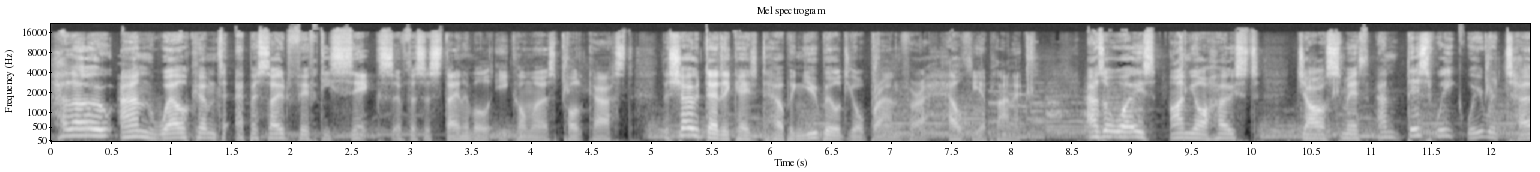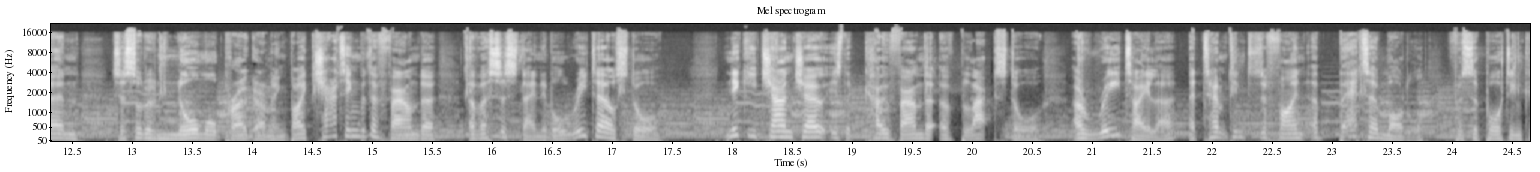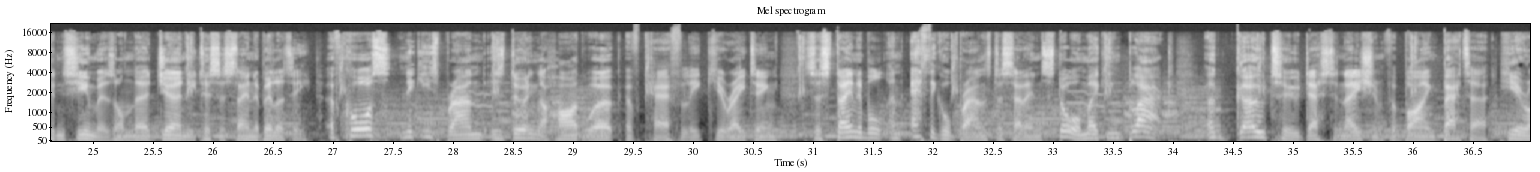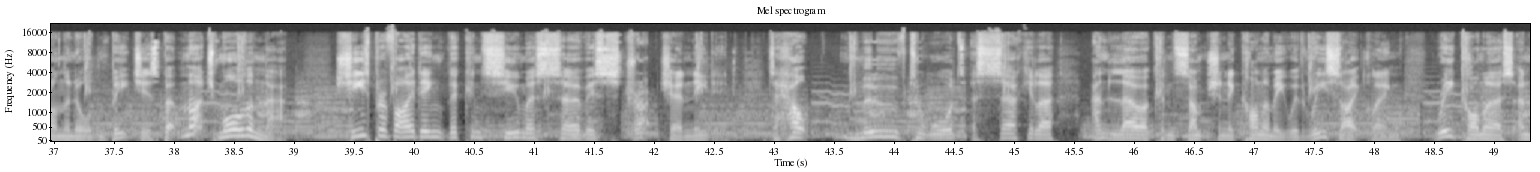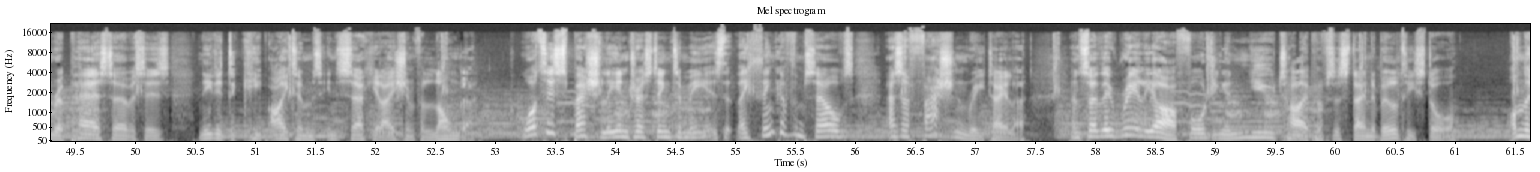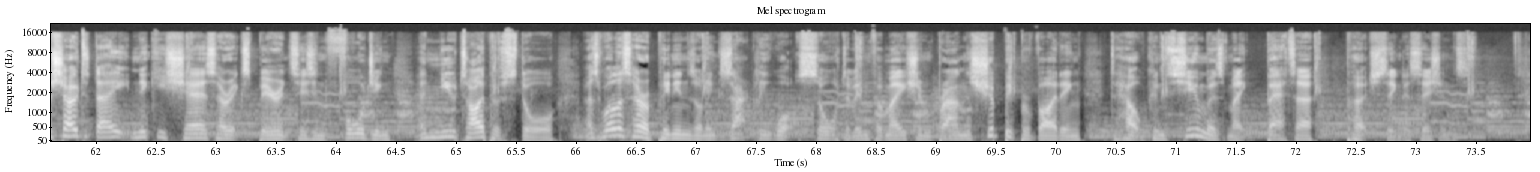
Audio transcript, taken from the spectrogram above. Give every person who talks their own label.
Speaker 1: Hello and welcome to episode 56 of the Sustainable E-commerce podcast, the show dedicated to helping you build your brand for a healthier planet. As always, I'm your host, Giles Smith, and this week we return to sort of normal programming by chatting with the founder of a sustainable retail store. Nikki Ciancio is the co founder of Blaek Store, a retailer attempting to define a better model for supporting consumers on their journey to sustainability. Of course, Nikki's brand is doing the hard work of carefully curating sustainable and ethical brands to sell in store, making Blaek a go to destination for buying better here on the Northern Beaches. But much more than that, she's providing the consumer service structure needed to help move towards a circular and lower consumption economy with recycling, re-commerce and repair services needed to keep items in circulation for longer. What's especially interesting to me is that they think of themselves as a fashion retailer, and so they really are forging a new type of sustainability store. On the show today, Nikki shares her experiences in forging a new type of store, as well as her opinions on exactly what sort of information brands should be providing to help consumers make better purchasing decisions.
